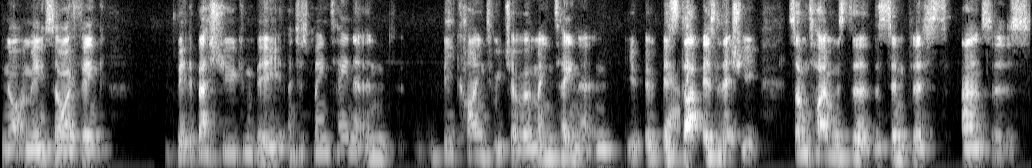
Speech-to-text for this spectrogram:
You know what I mean? So I think be the best you can be and just maintain it and be kind to each other, maintain it, and you, it's yeah. that is literally sometimes the the simplest answers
